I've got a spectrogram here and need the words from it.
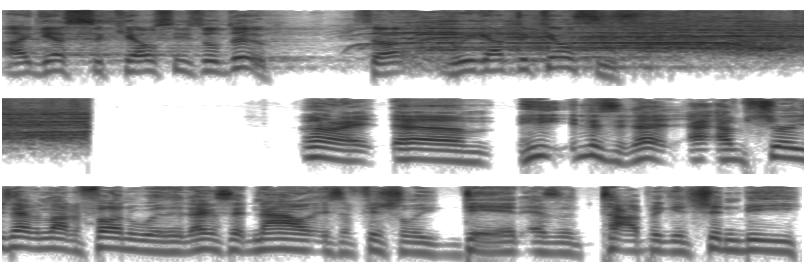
I guess the Kelces will do. So we got the Kelces. All right. Um, he listen. I, I'm sure he's having a lot of fun with it. Like I said, now it's officially dead as a topic. It shouldn't be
